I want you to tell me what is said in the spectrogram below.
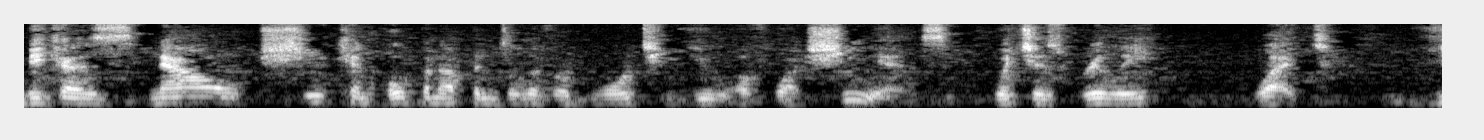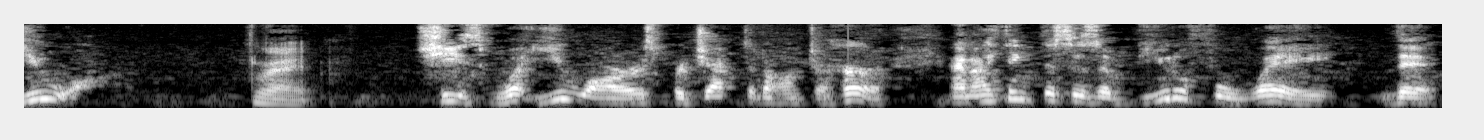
because now she can open up and deliver more to you of what she is, which is really what you are. Right. She's what you are is projected onto her. And I think this is a beautiful way that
